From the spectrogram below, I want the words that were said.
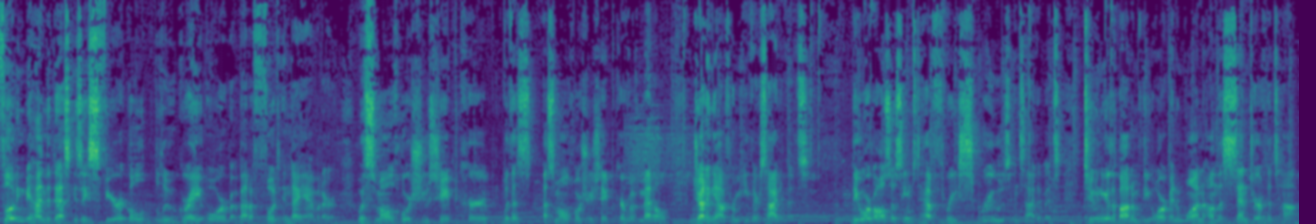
Floating behind the desk is a spherical blue-gray orb about a foot in diameter, with small horseshoe-shaped curve with a, a small horseshoe-shaped curve of metal jutting out from either side of it. The orb also seems to have three screws inside of it, two near the bottom of the orb and one on the center of the top.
